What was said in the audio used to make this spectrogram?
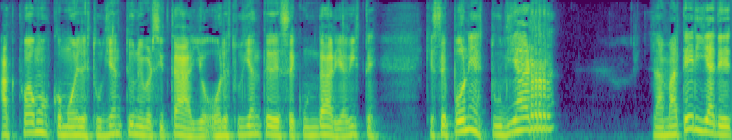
actuamos como el estudiante universitario o el estudiante de secundaria, ¿viste? Que se pone a estudiar la materia de,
